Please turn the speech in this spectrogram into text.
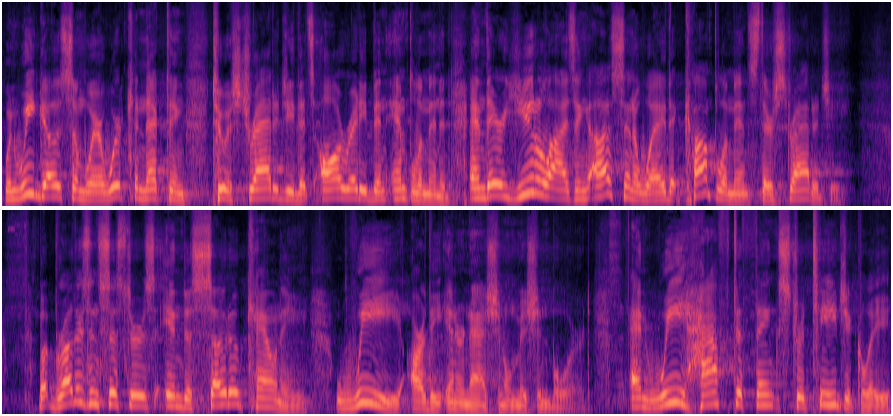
When we go somewhere, we're connecting to a strategy that's already been implemented, and they're utilizing us in a way that complements their strategy. But, brothers and sisters, in DeSoto County, we are the International Mission Board. And we have to think strategically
